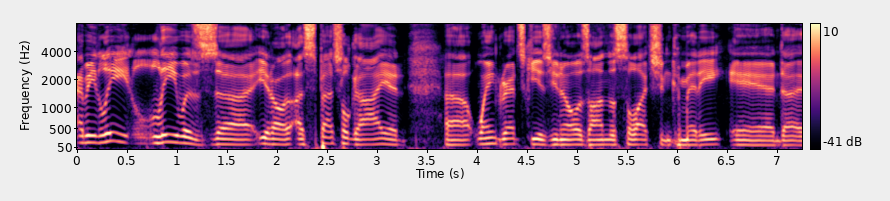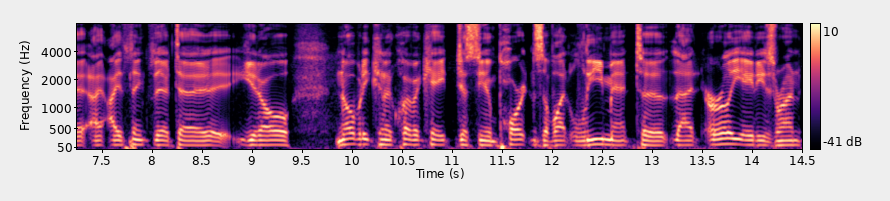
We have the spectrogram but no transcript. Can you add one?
I- mean Lee. Lee was uh, you know a special guy, and uh, Wayne Gretzky, as you know, is on the selection committee, and uh, I, I think that uh, you know nobody can equivocate just the importance of what Lee meant to that early '80s run,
